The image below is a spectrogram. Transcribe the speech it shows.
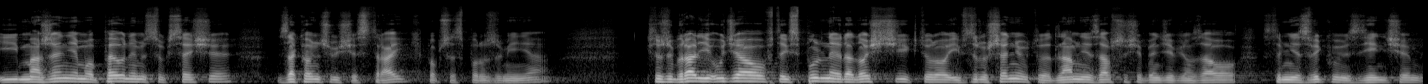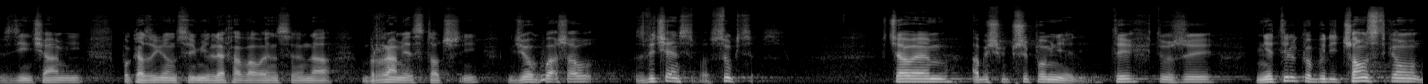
i marzeniem o pełnym sukcesie zakończył się strajk poprzez porozumienia, którzy brali udział w tej wspólnej radości którą, i wzruszeniu, które dla mnie zawsze się będzie wiązało z tym niezwykłym zdjęciem, zdjęciami pokazującymi Lecha Wałęsę na bramie stoczni, gdzie ogłaszał zwycięstwo, sukces. Chciałem, abyśmy przypomnieli tych, którzy nie tylko byli cząstką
